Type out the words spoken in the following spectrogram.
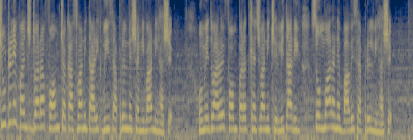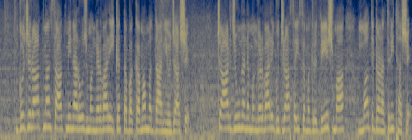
ચૂંટણી પંચ દ્વારા ફોર્મ ચકાસવાની તારીખ વીસ એપ્રિલને શનિવારની હશે. ઉમેદવારોએ ફોર્મ પરત ખેંચવાની છેલ્લી તારીખ સોમવાર અને બાવીસ એપ્રિલની હશે. ગુજરાતમાં સાત મેના રોજ મંગળવારે એક જ તબક્કામાં મતદાન યોજાશે. ચાર જૂન અને મંગળવારે ગુજરાત સહિત સમગ્ર દેશમાં મતગણતરી થશે.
